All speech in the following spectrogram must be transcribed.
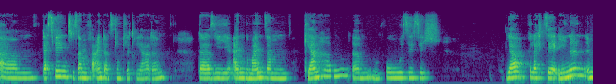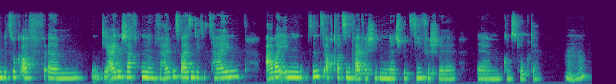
ähm, deswegen zusammen vereint als dunkle Triade, da sie einen gemeinsamen Kern haben, ähm, wo sie sich ja, vielleicht sehr ähneln in Bezug auf ähm, die Eigenschaften und Verhaltensweisen, die sie zeigen. Aber eben sind es auch trotzdem drei verschiedene spezifische ähm, Konstrukte. Mhm.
